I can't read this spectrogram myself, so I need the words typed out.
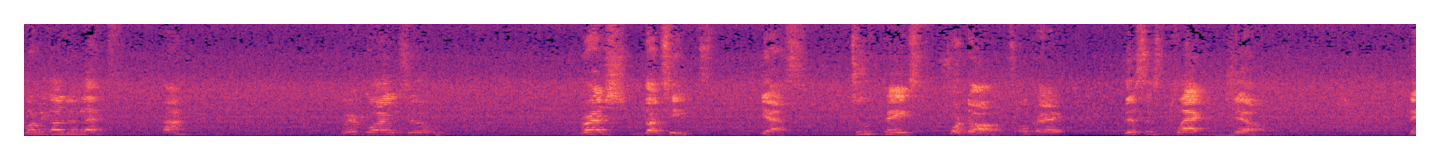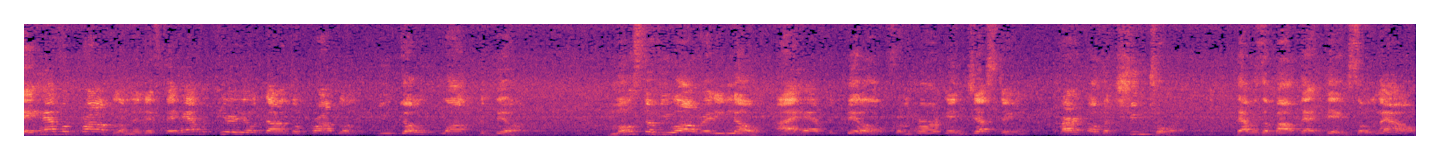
what are we to do next? Huh? We're going to brush the teeth. Yes. Toothpaste for dogs, okay? This is plaque gel. They have a problem, and if they have a periodontal problem, you don't want the bill. Most of you already know I have the bill from her ingesting part of a chew toy that was about that big. So now,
